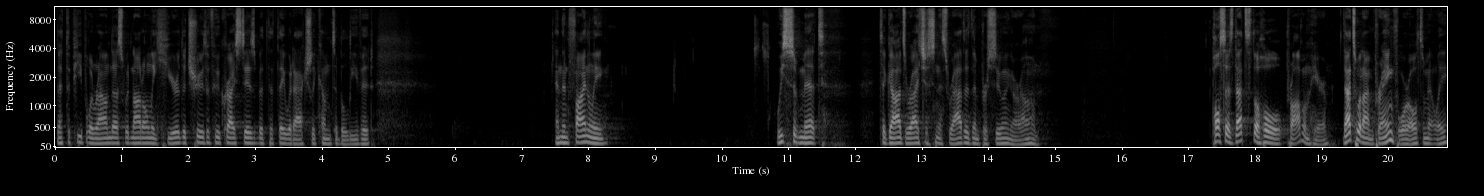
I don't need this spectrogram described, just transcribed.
that the people around us would not only hear the truth of who Christ is, but that they would actually come to believe it? And then finally, we submit to God's righteousness rather than pursuing our own. Paul says that's the whole problem here. That's what I'm praying for ultimately.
